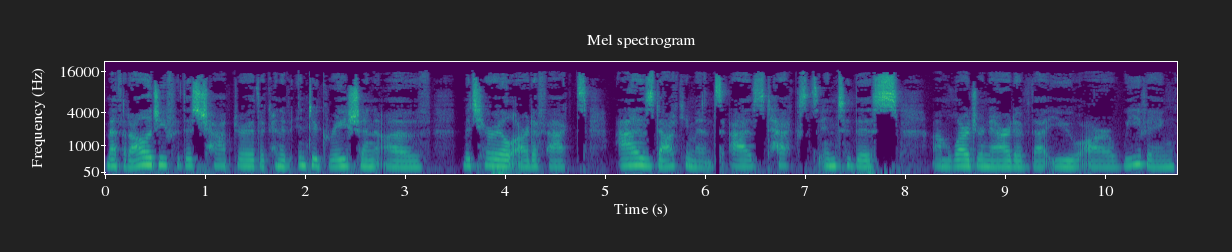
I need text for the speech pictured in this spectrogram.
methodology for this chapter, the kind of integration of material artifacts as documents, as texts into this um, larger narrative that you are weaving,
